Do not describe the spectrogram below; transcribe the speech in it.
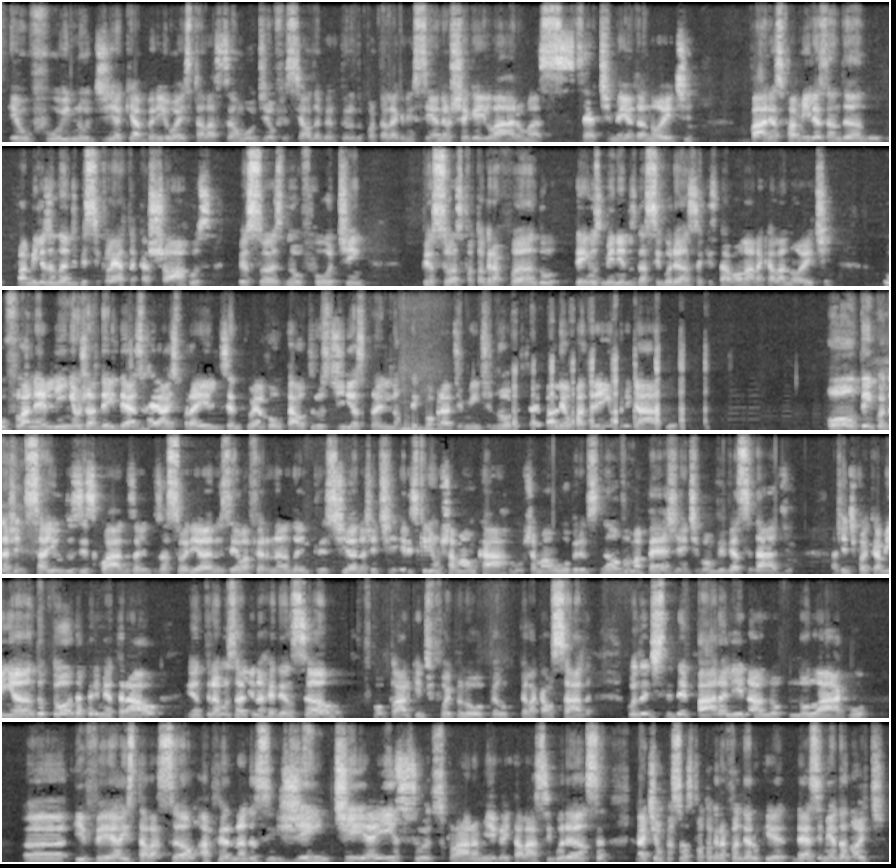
Eu fui no dia que abriu a instalação, o dia oficial da abertura do Porto Alegre em Cena. Eu cheguei lá umas sete e meia da noite. Várias famílias andando, famílias andando de bicicleta, cachorros, pessoas no footing, pessoas fotografando, tem os meninos da segurança que estavam lá naquela noite. O flanelinha, eu já dei 10 reais para ele, dizendo que eu ia voltar outros dias, para ele não ter que cobrar de mim de novo. Valeu, padrinho, obrigado. Ontem, quando a gente saiu dos esquadros ali dos açorianos, eu, a Fernanda e o Cristiano, a gente, eles queriam chamar um carro, chamar um Uber. Eu disse, não, vamos a pé, gente, vamos viver a cidade. A gente foi caminhando toda a perimetral, entramos ali na Redenção, claro que a gente foi pelo, pelo, pela calçada. Quando a gente se depara ali na, no, no, lago uh, e vê a instalação, a Fernanda assim, gente, é isso. Eu disse, claro, amiga, e tá lá a segurança. Aí tinham pessoas fotografando, era o quê? Dez e meia da noite.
